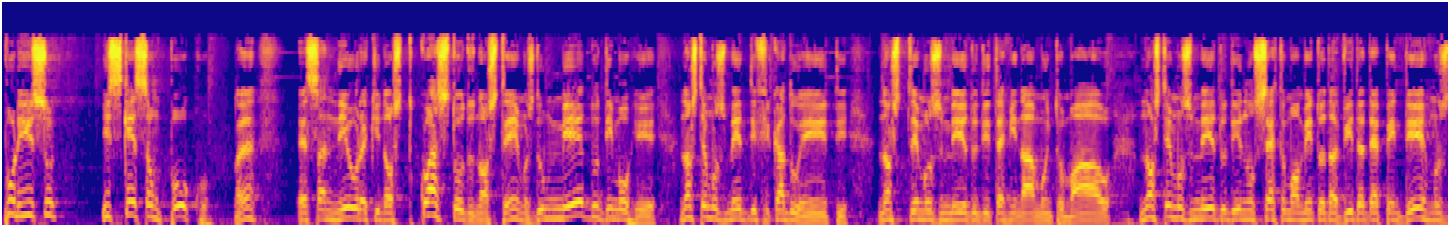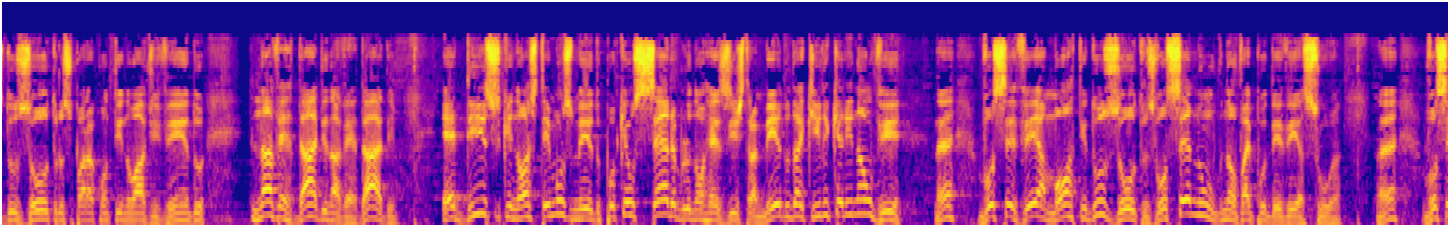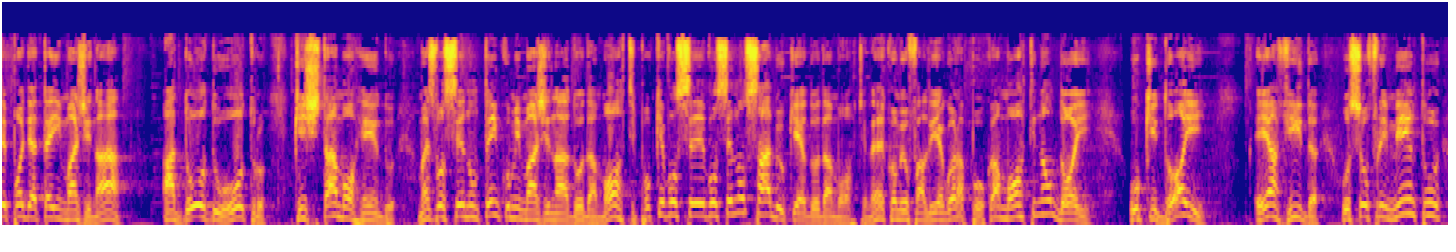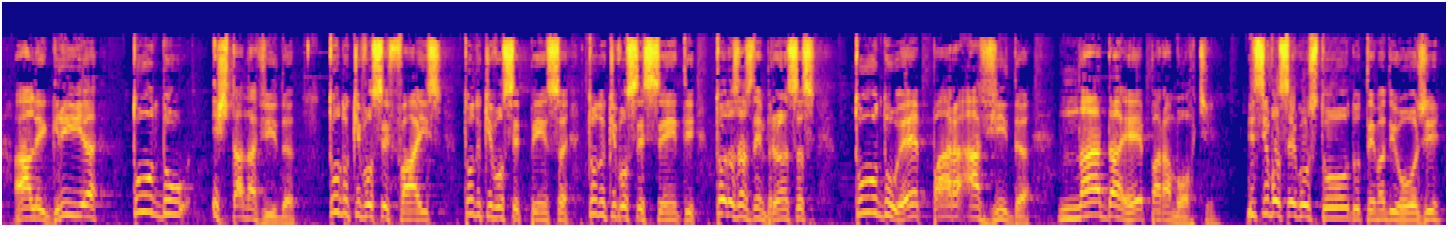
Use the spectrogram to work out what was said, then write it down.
Por isso, esqueça um pouco né, essa neura que nós quase todos nós temos do medo de morrer. Nós temos medo de ficar doente, nós temos medo de terminar muito mal, nós temos medo de num certo momento da vida dependermos dos outros para continuar vivendo. Na verdade, na verdade, é disso que nós temos medo, porque o cérebro não registra medo daquilo que ele não vê. Né? Você vê a morte dos outros, você não, não vai poder ver a sua. Né? Você pode até imaginar a dor do outro que está morrendo, mas você não tem como imaginar a dor da morte porque você, você não sabe o que é a dor da morte, né? Como eu falei agora há pouco, a morte não dói. O que dói é a vida, o sofrimento, a alegria, tudo está na vida. Tudo que você faz, tudo que você pensa, tudo que você sente, todas as lembranças, tudo é para a vida, nada é para a morte. E se você gostou do tema de hoje,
